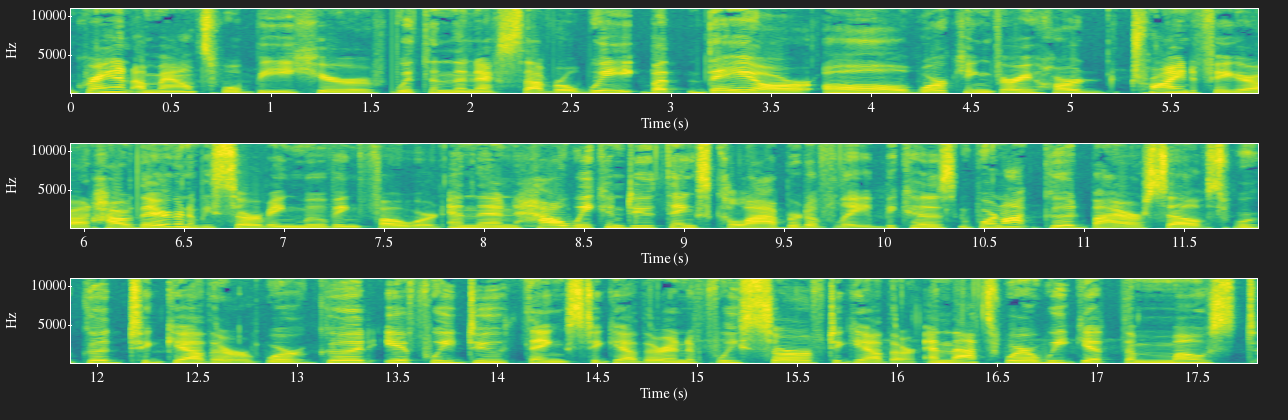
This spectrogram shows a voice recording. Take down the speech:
grant amounts will be here within the next several weeks, but they are all working very hard trying to figure out how they're going to be serving moving forward and then how we can do things collaboratively because we're not good by ourselves. We're good together. We're good if we do things together and if we serve together. And that's where we get the most,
